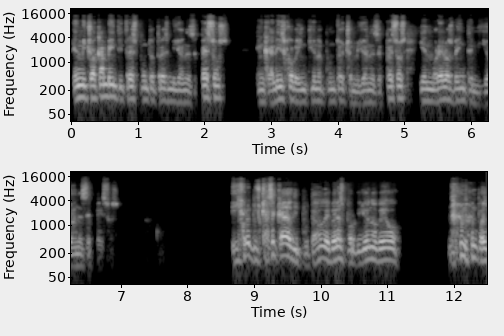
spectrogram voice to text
En Michoacán 23.3 millones de pesos, en Jalisco 21.8 millones de pesos y en Morelos 20 millones de pesos. Híjole, pues ¿qué hace cada diputado de veras? Porque yo no veo pues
